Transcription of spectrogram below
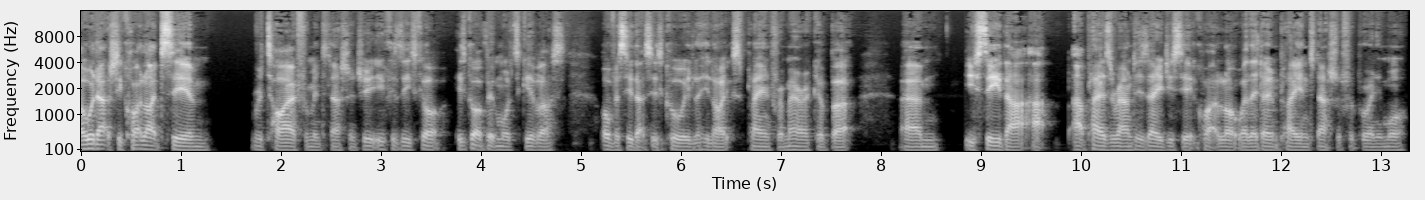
I would actually quite like to see him retire from international duty because he's got he's got a bit more to give us. Obviously, that's his call. He, he likes playing for America, but um, you see that at, at players around his age, you see it quite a lot where they don't play international football anymore,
